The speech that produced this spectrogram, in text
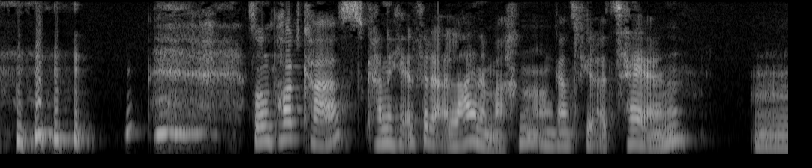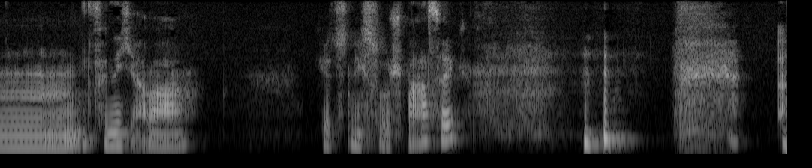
so ein Podcast kann ich entweder alleine machen und ganz viel erzählen Finde ich aber jetzt nicht so spaßig, äh,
